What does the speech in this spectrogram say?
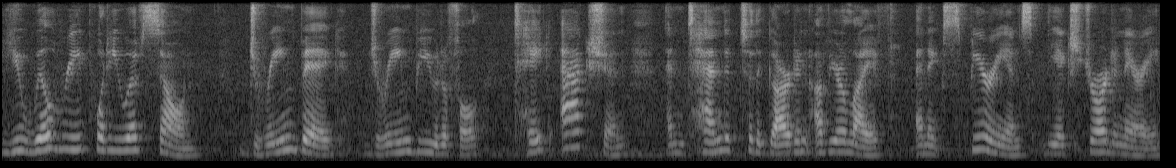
You will reap what you have sown. Dream big, dream beautiful, take action, and tend to the garden of your life and experience the extraordinary.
